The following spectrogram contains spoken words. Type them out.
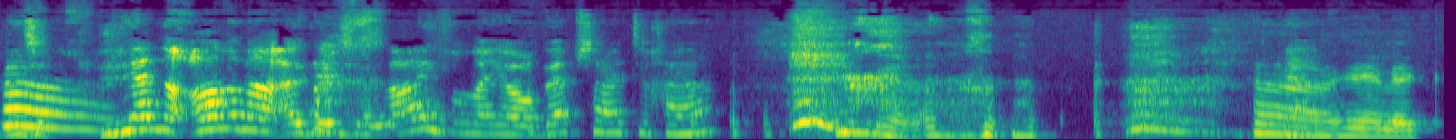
Mensen rennen allemaal uit deze live om naar jouw website te gaan. ja. Ah, heerlijk.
